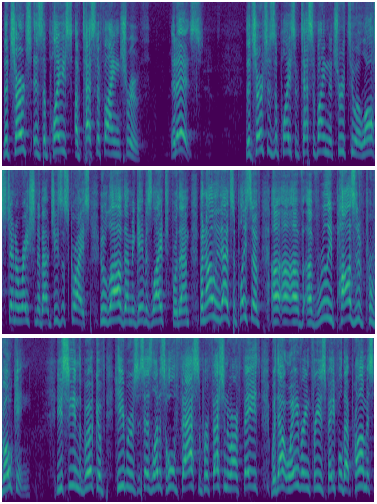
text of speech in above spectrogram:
The church is the place of testifying truth. It is. The church is a place of testifying the truth to a lost generation about Jesus Christ who loved them and gave his life for them. But not only that, it's a place of, uh, uh, of, of really positive provoking. You see in the book of Hebrews, it says, Let us hold fast the profession of our faith without wavering, for he is faithful that promise.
